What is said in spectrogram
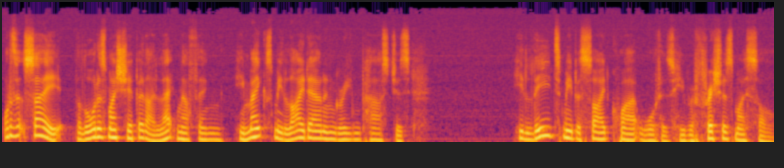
What does it say? The Lord is my shepherd, I lack nothing. He makes me lie down in green pastures. He leads me beside quiet waters. He refreshes my soul.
